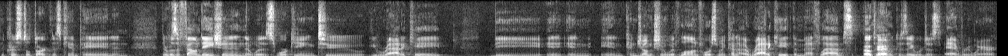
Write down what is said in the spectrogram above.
the Crystal Darkness campaign, and there was a foundation that was working to eradicate the in in, in conjunction with law enforcement kind of eradicate the meth labs Okay. because they were just everywhere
